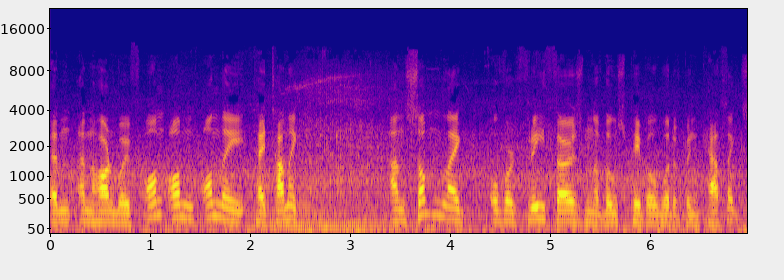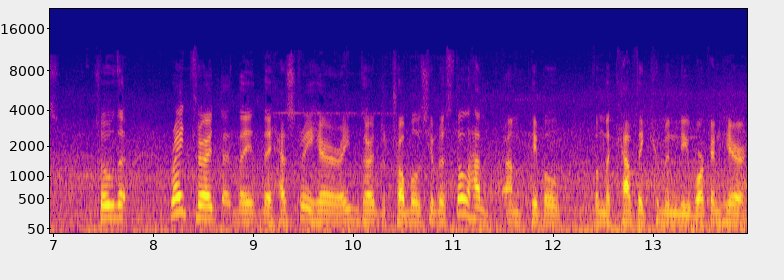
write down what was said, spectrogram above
in, in Harland on, on, on the Titanic. And something like over 3,000 of those people would have been Catholics. So that right throughout the, the, the, history here, even throughout the Troubles, you would have still had um, people from the Catholic community working here.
